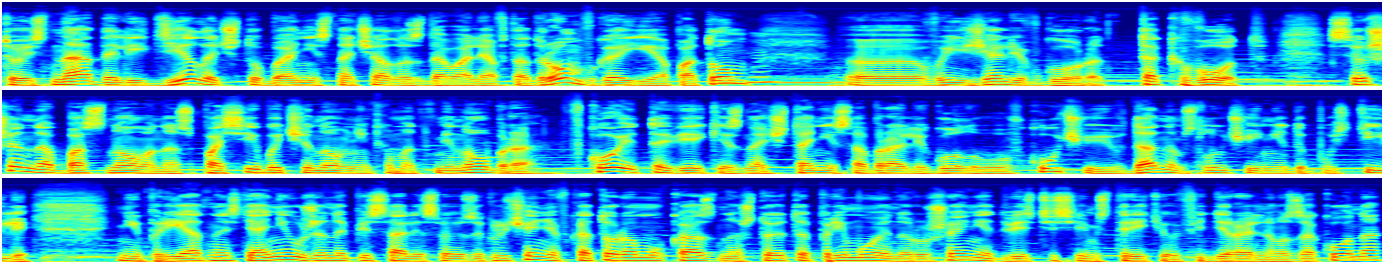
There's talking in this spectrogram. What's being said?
То есть надо ли делать, чтобы они сначала сдавали автодром в ГАИ, а потом э, выезжали в город. Так вот, совершенно обоснованно, спасибо чиновникам от Минобра, в кои-то веки, значит, они собрали голову в кучу и в данном случае не допустили неприятности. Они уже написали свое заключение, в котором указано, что это прямое нарушение 273 федерального закона,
